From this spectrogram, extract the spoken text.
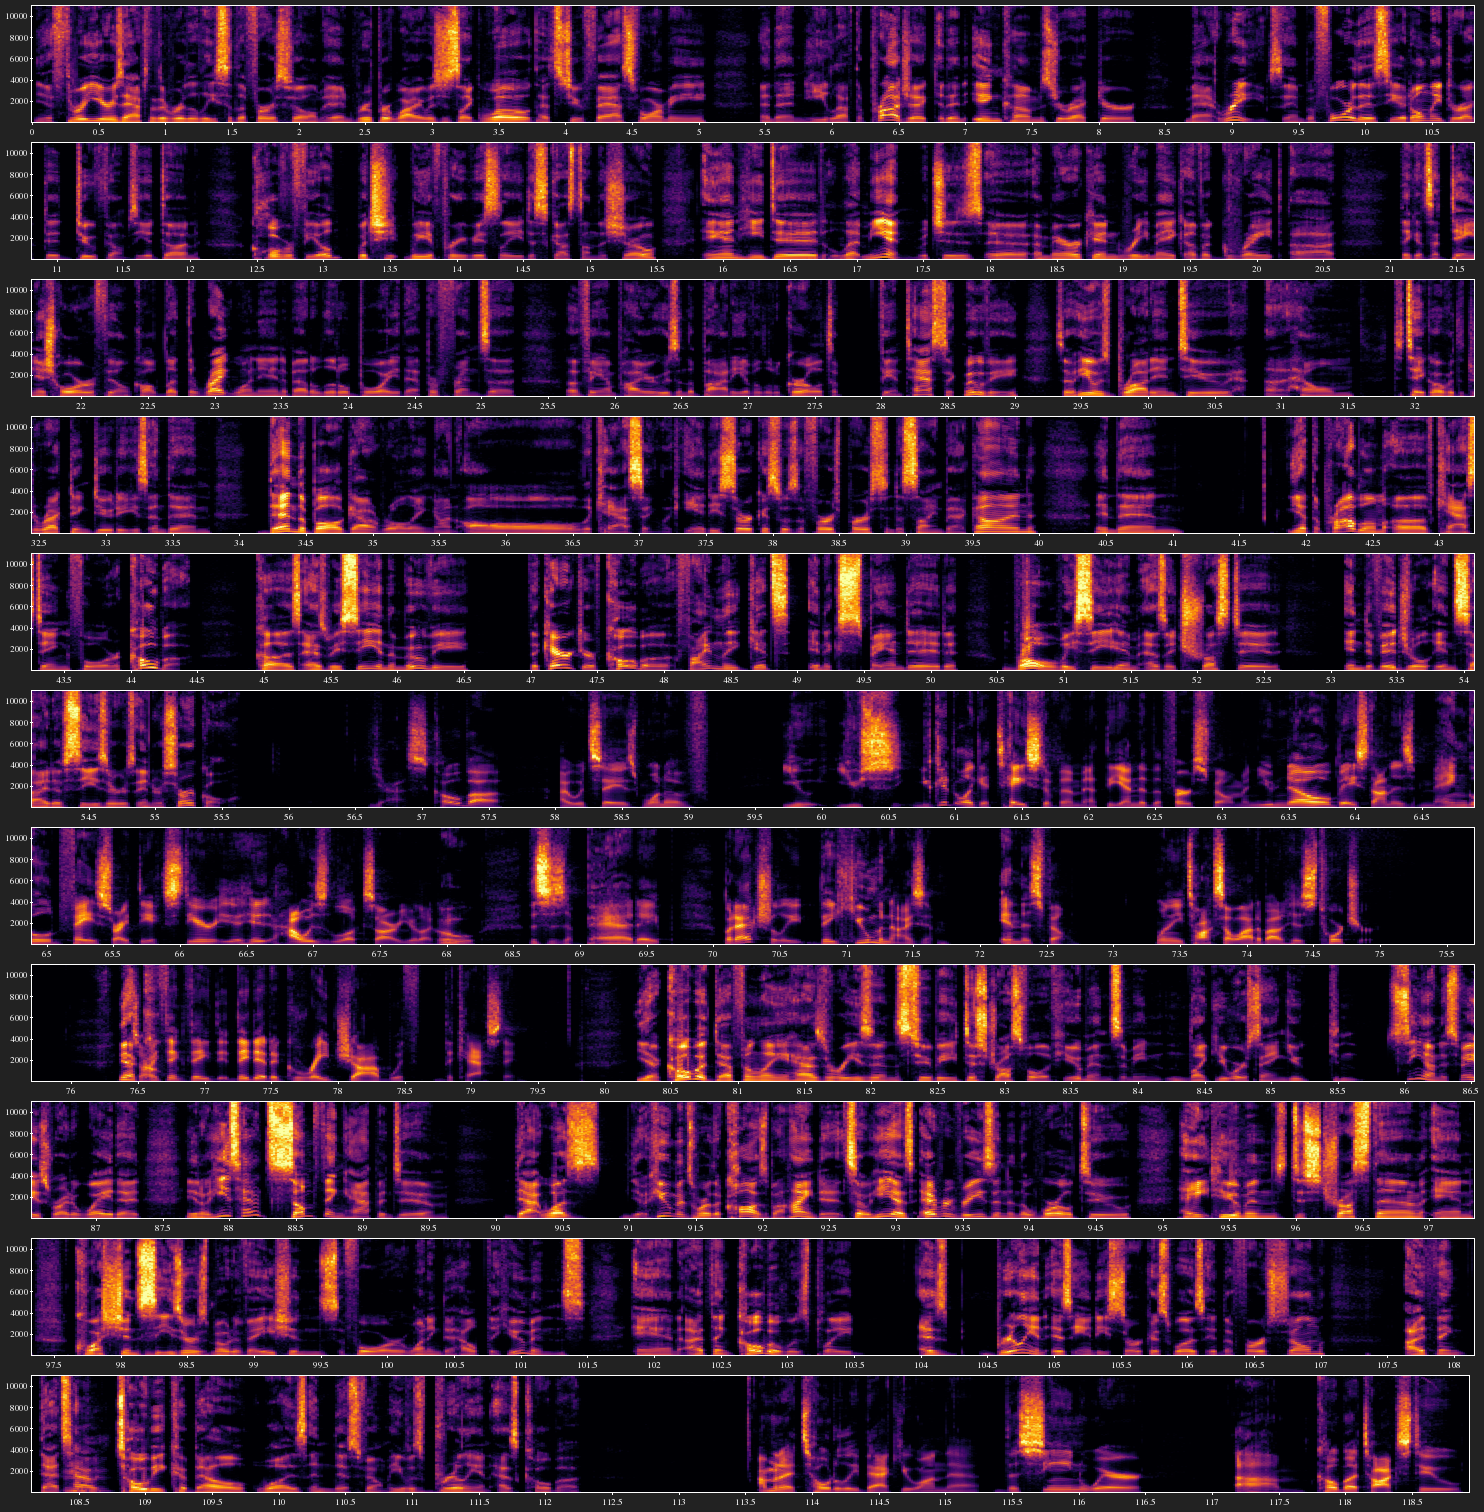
You know, three years after the release of the first film, and Rupert Wyatt was just like, "Whoa, that's too fast for me." And then he left the project, and then in comes director Matt Reeves. And before this, he had only directed two films. He had done Cloverfield, which we have previously discussed on the show, and he did Let Me In, which is an American remake of a great. Uh, I think it's a Danish horror film called Let the Right One In about a little boy that befriends a, a vampire who's in the body of a little girl. It's a fantastic movie. So he was brought into uh, Helm to take over the directing duties, and then then the ball got rolling on all the casting. Like Andy Serkis was the first person to sign back on, and then you had the problem of casting for Koba, because as we see in the movie. The character of Koba finally gets an expanded role. We see him as a trusted individual inside of Caesar's inner circle. Yes, Koba, I would say, is one of you you you get like a taste of him at the end of the first film, and you know based on his mangled face, right, the exterior, his, how his looks are, you're like, oh, this is a bad ape. But actually, they humanize him in this film when he talks a lot about his torture. Yeah, so I think they they did a great job with the casting. Yeah, Koba definitely has reasons to be distrustful of humans. I mean, like you were saying, you can see on his face right away that you know he's had something happen to him that was you know humans were the cause behind it. So he has every reason in the world to hate humans distrust them and question mm-hmm. caesar's motivations for wanting to help the humans. And i think koba was played as brilliant as andy serkis was in the first film. I think that's mm-hmm. how toby kebbell was in this film. He was brilliant as koba I'm gonna totally back you on that. The scene where um, Koba talks to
